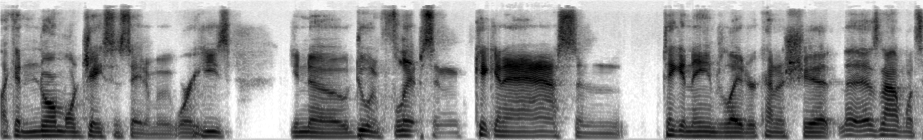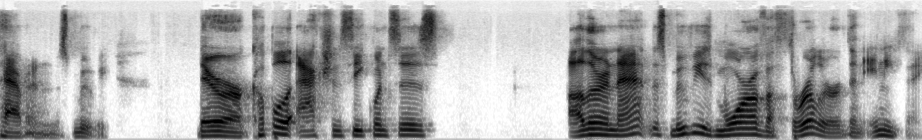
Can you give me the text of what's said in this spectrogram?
like a normal Jason Statham movie where he's, you know, doing flips and kicking ass and taking names later kind of shit. That's not what's happening in this movie. There are a couple of action sequences. Other than that, this movie is more of a thriller than anything.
